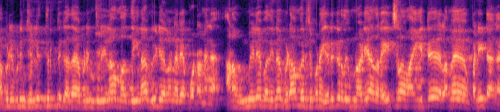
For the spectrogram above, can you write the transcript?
அப்படி இப்படின்னு சொல்லி திருட்டு கதை அப்படின்னு சொல்லிலாம் பார்த்தீங்கன்னா வீடியோலாம் நிறைய போட்டானுங்க. ஆனால் உண்மையிலேயே பார்த்தீங்கன்னா விடாமுயற்சி படம் எடுக்கிறதுக்கு முன்னாடியே அந்த ரைட்ஸ்லாம் வாங்கிட்டு எல்லாமே பண்ணிட்டாங்க.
